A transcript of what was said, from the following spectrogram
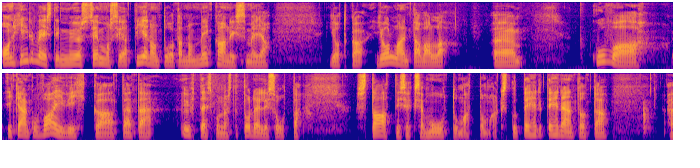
on hirveästi myös semmoisia tiedontuotannon mekanismeja, jotka jollain tavalla ö, kuvaa, ikään kuin vaivihkaa tätä yhteiskunnasta todellisuutta staattiseksi ja muuttumattomaksi. Kun tehdään tota, ö,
